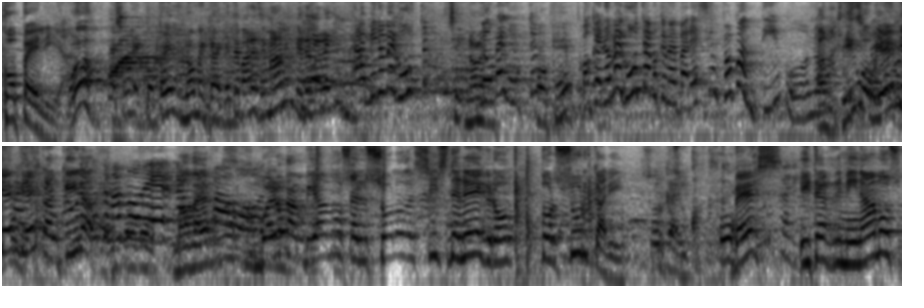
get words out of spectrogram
Copelia. Oh, eso es Copel, no me encanta. ¿Qué te parece, mami? ¿Qué te parece? A mí no me gusta. Sí, no me gusta. ¿Por qué? Porque no me gusta, porque me parece un poco antiguo. ¿no? Antiguo, bien, bien, bien, tranquila. Una cosa más moderna, por favor. Bueno, cambiamos el solo del cisne negro por Surcari. Surcari. ¿Ves? Y terminamos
